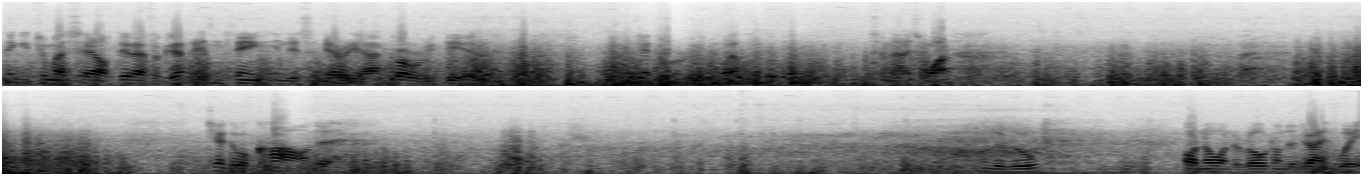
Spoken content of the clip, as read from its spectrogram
Thinking to myself, did I forget anything in this area? I probably did. Jaguar, well, it's a nice one. Jaguar car on the the road or no on the road on the driveway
